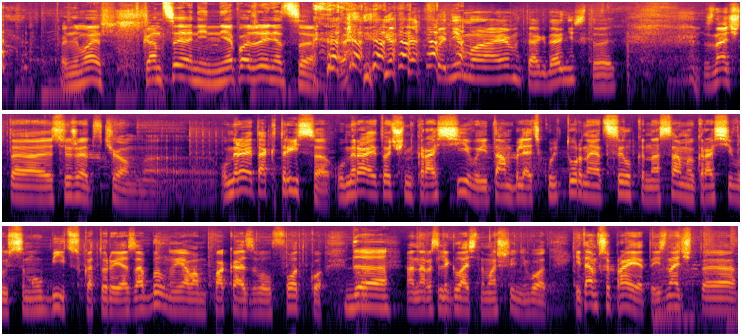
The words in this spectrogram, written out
Понимаешь? В конце они не поженятся. понимаем, тогда не стоит. Значит, э, сюжет в чем? Умирает актриса, умирает очень красиво, и там, блядь, культурная отсылка на самую красивую самоубийцу, которую я забыл, но я вам показывал фотку. Да. Она разлеглась на машине, вот. И там все про это. И, значит, э,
